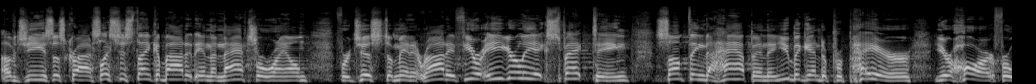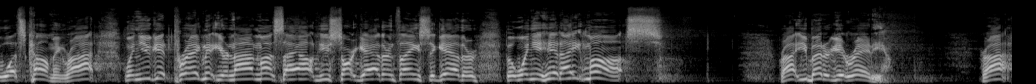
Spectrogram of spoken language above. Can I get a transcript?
of Jesus Christ. Let's just think about it in the natural realm for just a minute, right? If you're eagerly expecting something to happen, then you begin to prepare your heart for what's coming, right? When you get pregnant, you're nine months out and you start gathering things together, but when you hit eight months, right, you better get ready right?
